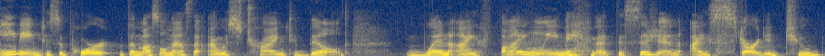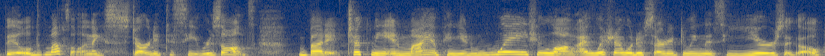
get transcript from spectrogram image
eating to support the muscle mass that I was trying to build when I finally made that decision, I started to build muscle and I started to see results. But it took me, in my opinion, way too long. I wish I would have started doing this years ago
